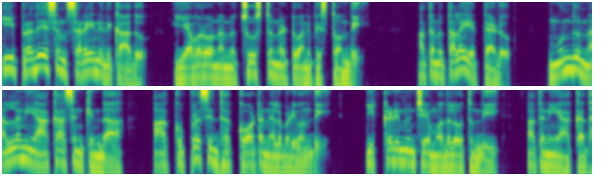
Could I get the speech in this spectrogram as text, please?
ఈ ప్రదేశం సరైనది కాదు. ఎవరో నన్ను చూస్తున్నట్టు అనిపిస్తోంది. అతను తల ఎత్తాడు. ముందు నల్లని ఆకాశం కింద ఆ కుప్రసిద్ధ కోట నిలబడి ఉంది. ఇక్కడి నుంచే మొదలవుతుంది అతని ఆ కథ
